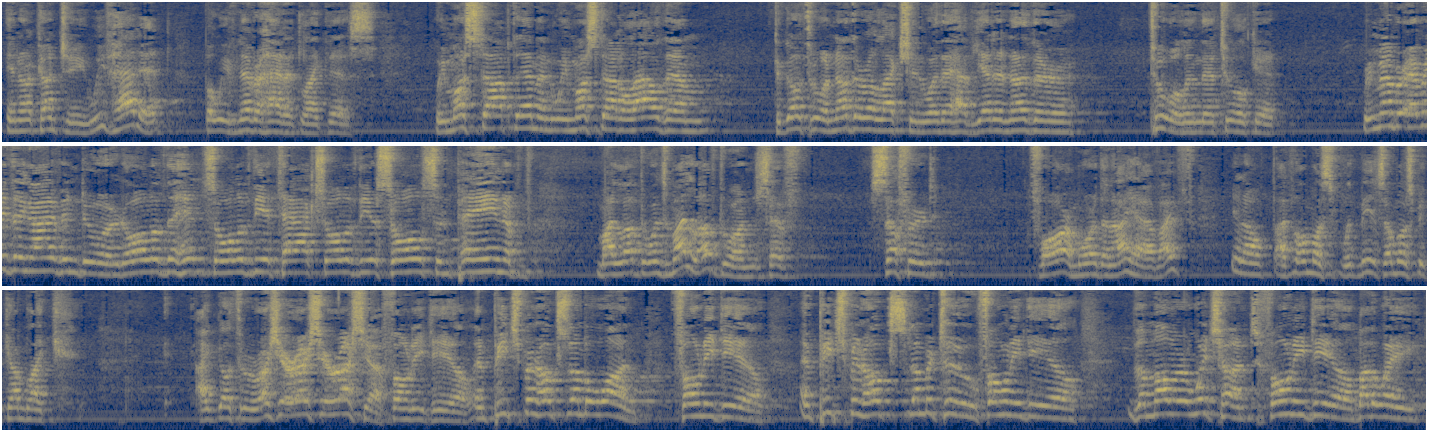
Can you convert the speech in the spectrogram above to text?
in our country. We've had it, but we've never had it like this. We must stop them, and we must not allow them to go through another election where they have yet another tool in their toolkit. Remember everything I've endured, all of the hits, all of the attacks, all of the assaults and pain of my loved ones. My loved ones have suffered far more than I have. I've, you know, I've almost, with me, it's almost become like I go through Russia, Russia, Russia, phony deal. Impeachment hoax number one, phony deal. Impeachment hoax number two, phony deal. The Mueller witch hunt, phony deal. By the way,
